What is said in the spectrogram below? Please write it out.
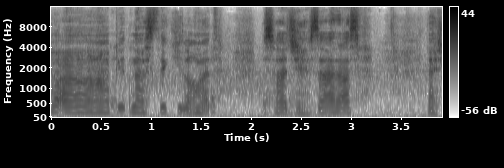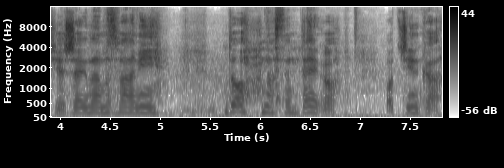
A 15 km w zasadzie zaraz. Ja się żegnam z wami do następnego odcinka.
